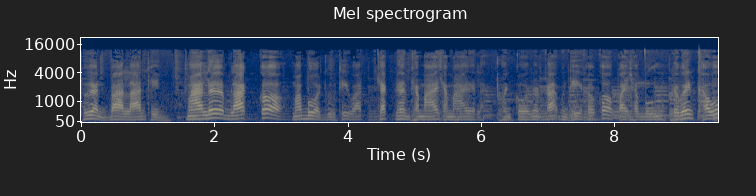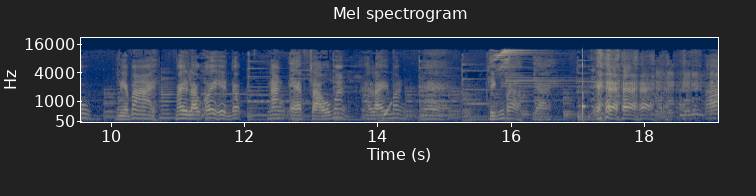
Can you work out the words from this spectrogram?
เพื่อนบ้านล้านถิ่น มาเริ่มรักก็มาบวชอยู่ที่วัดชักเริ่มชมายชมายเลยละวันโกนวันพระบางทีเขาก็ไปทำบุญแต่เว้นเขาเมียไม่อายไม่เราค่อยเห็นก็นั่งแอบเสามั่งอะไรมั่งแหมจริงเปล่ายายตา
